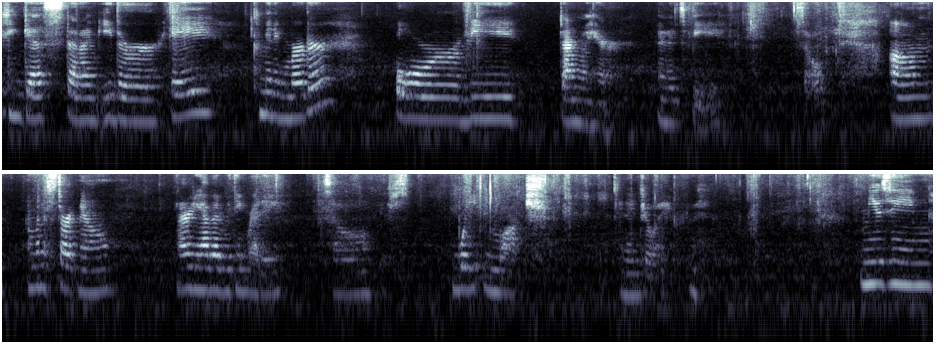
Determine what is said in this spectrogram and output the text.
can guess that I'm either A, committing murder, or B, dyeing my hair. And it's B. So, um, I'm gonna start now. I already have everything ready. So, just wait and watch and enjoy. I'm using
